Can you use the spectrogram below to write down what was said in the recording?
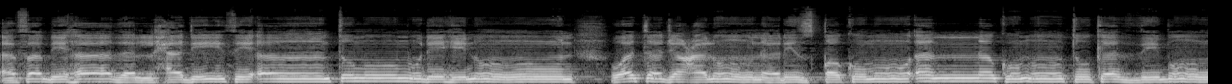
أفبهذا الحديث أنتم مدهنون وتجعلون رزقكم أنكم تكذبون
